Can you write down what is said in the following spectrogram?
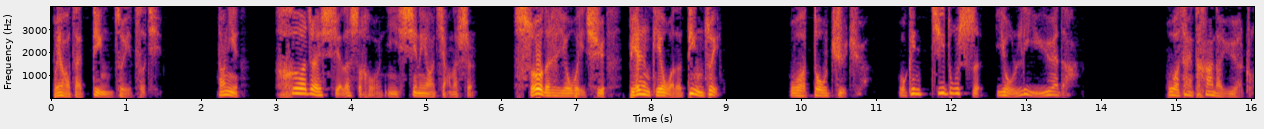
不要再定罪自己。当你喝着血的时候，你心里要讲的是：所有的这些委屈，别人给我的定罪，我都拒绝。我跟基督是有立约的，我在他的约中。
